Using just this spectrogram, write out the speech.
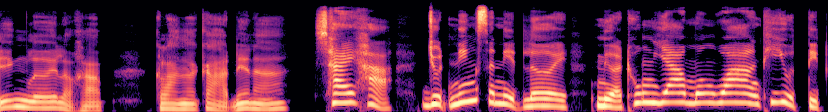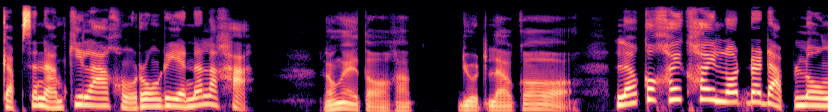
นิ่งเลยเหรอครับ กลางอากาศเนี่ยนะ ใช่ค่ะ หยุดนิ่งสนิทเลย เหนือทุ่งหญ้าว่างๆที่อยู่ติดกับสนามกีฬาของโรงเรียนนั่นแหละค่ะ แล้วไงต่อครับ หยุดแล้วก็ แล้วก็ค่อยๆ ลดระดับลง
